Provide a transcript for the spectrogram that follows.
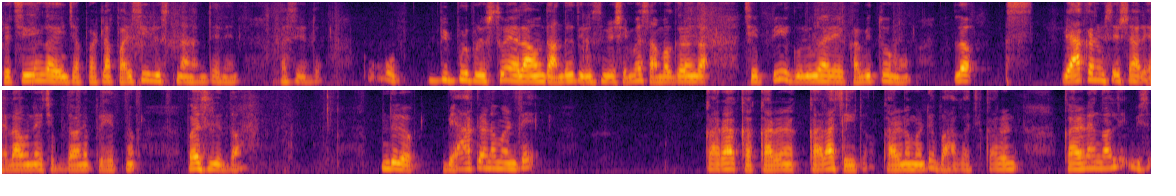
ప్రత్యేకంగా ఏం చెప్పట్లా? పరిశీలిస్తున్నాను అంతే నేను. పరిశీలిద్దాం. ఇప్పుడు ప్రస్తుతం ఎలా ఉందో అందరికీ తెలిసిన విషయమే. సమగ్రంగా చెప్పి గురుగారి కవిత్వములో వ్యాకరణ విశేషాలు ఎలా ఉన్నాయో చెప్దామనే ప్రయత్నం పరిశీలిద్దాం. ఇందులో వ్యాకరణం అంటే కర కర కర చేయటం. కరణం అంటే బాగా కరణ కరణం కానీ విశ-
